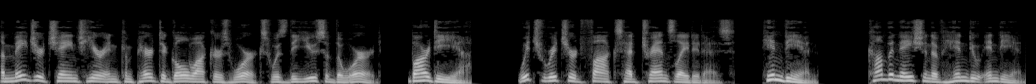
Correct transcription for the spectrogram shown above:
A major change here in compared to Golwalkar's works was the use of the word Bhartiya, which Richard Fox had translated as Hindian, combination of Hindu-Indian.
